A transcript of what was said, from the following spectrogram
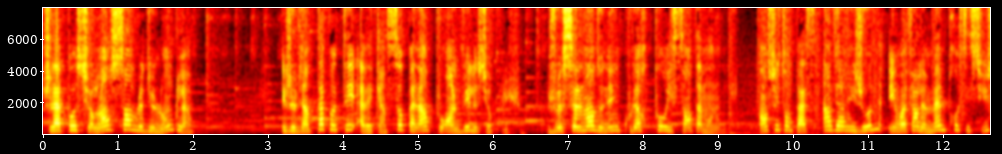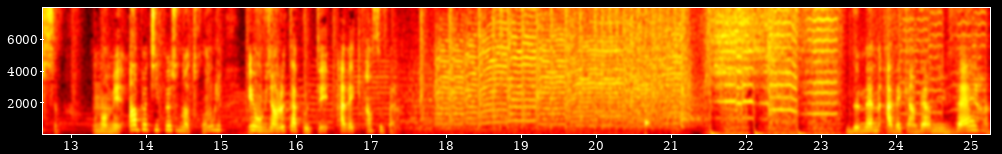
Je la pose sur l'ensemble de l'ongle et je viens tapoter avec un sopalin pour enlever le surplus. Je veux seulement donner une couleur pourrissante à mon ongle. Ensuite on passe un vernis jaune et on va faire le même processus. On en met un petit peu sur notre ongle et on vient le tapoter avec un sopalin. De même avec un vernis vert.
